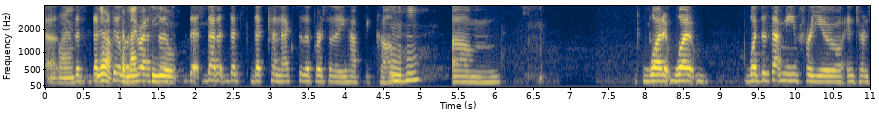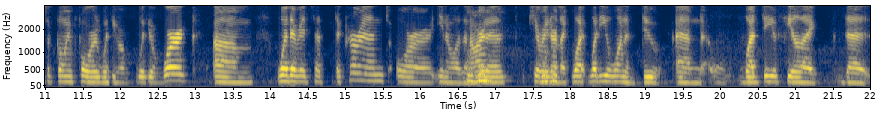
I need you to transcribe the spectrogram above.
uh, that, that yeah, still addresses that, that that's that connects to the person that you have become. Mm-hmm. um what what what does that mean for you in terms of going forward with your with your work? Um whether it's at the current or you know as an mm-hmm. artist curator mm-hmm. like what what do you want to do? And what do you feel like that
